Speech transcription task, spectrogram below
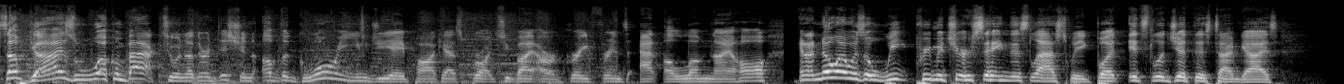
What's up, guys? Welcome back to another edition of the Glory UGA podcast brought to you by our great friends at Alumni Hall. And I know I was a week premature saying this last week, but it's legit this time, guys.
